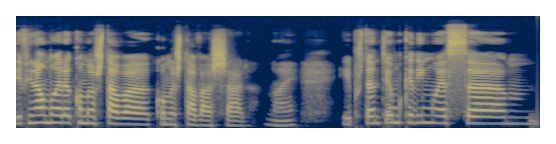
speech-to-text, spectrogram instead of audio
e afinal não era como eu estava como eu estava a achar, não é? E portanto é um bocadinho essa hum,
